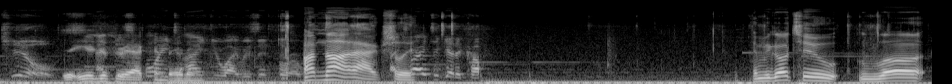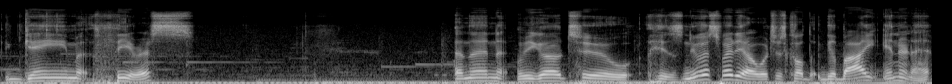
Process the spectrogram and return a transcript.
Kills. You're just At this reaction point, baiting. I knew I was in for a I'm not I actually. tried to get a couple And we go to the Game Theorist. And then we go to his newest video, which is called Goodbye Internet.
